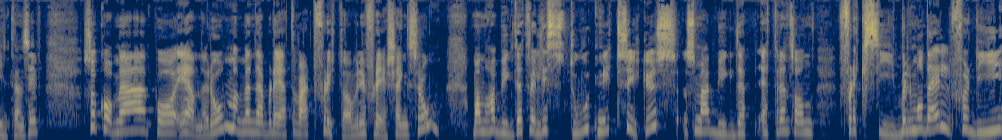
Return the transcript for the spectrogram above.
intensiv. Så kom jeg på enerom, men jeg ble etter hvert flytta over i flersengsrom. Man har bygd et veldig stort nytt sykehus som er bygd etter en sånn fleksibel modell, fordi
